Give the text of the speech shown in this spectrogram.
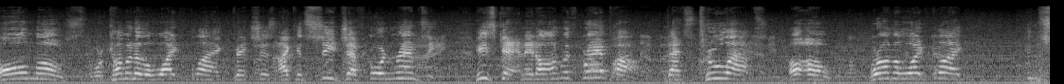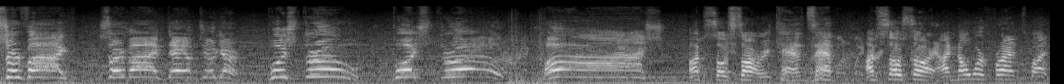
Almost. We're coming to the white flag, bitches. I can see Jeff Gordon Ramsay. He's getting it on with Grandpa. That's two laps. Uh-oh. We're on the white flag. Survive! Survive, Dale Jr.! Push through! Push through! Push! I'm so sorry, Kansas. I'm so sorry. I know we're friends, but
